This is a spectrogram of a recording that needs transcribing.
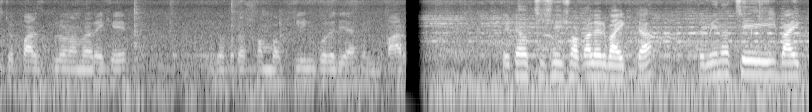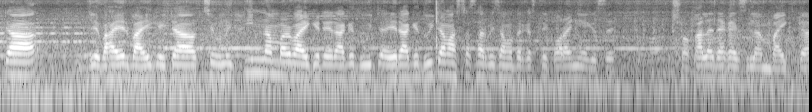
স্টক পার্টসগুলো আমরা রেখে যতটা সম্ভব ক্লিন করে দেওয়া কিন্তু পার এটা হচ্ছে সেই সকালের বাইকটা। তো মেন হচ্ছে এই বাইকটা, যে ভাইয়ের বাইক, এটা হচ্ছে উনি তিন নাম্বার বাইকের, এর আগে দুইটা, এর আগে দুইটা মাস্টার সার্ভিস আমাদের কাছ থেকে করাই নিয়ে গেছে। সকালে দেখাইছিলাম বাইকটা,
